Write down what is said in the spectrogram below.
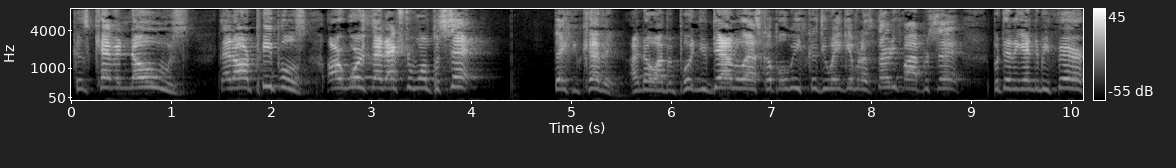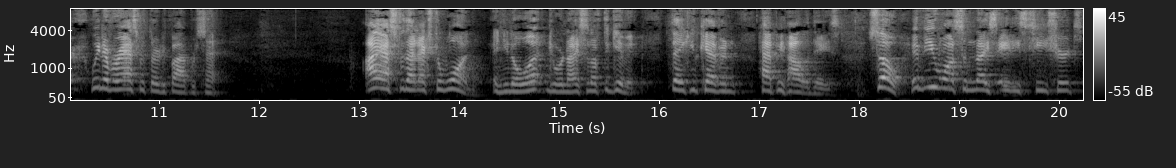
Because Kevin knows that our peoples are worth that extra 1%. Thank you, Kevin. I know I've been putting you down the last couple of weeks because you ain't giving us 35%. But then again, to be fair, we never asked for 35%. I asked for that extra one, and you know what? You were nice enough to give it. Thank you, Kevin. Happy holidays. So, if you want some nice 80s t shirts,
